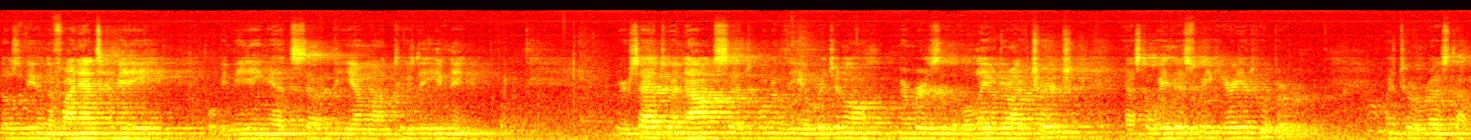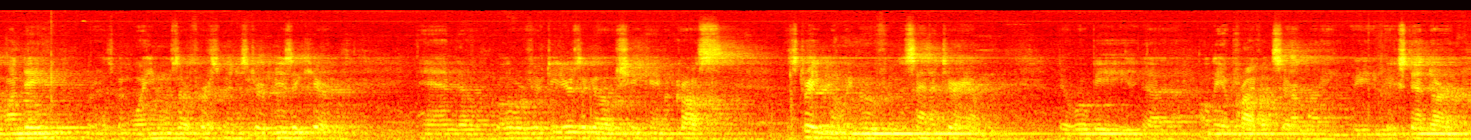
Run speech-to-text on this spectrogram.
Those of you in the Finance Committee will be meeting at 7 p.m. on Tuesday evening. We're sad to announce that one of the original members of the Vallejo Drive Church passed away this week, Harriet Hooper. Went to her rest on Monday. Her husband Wayne was our first minister of music here. And uh, well over 50 years ago, she came across the street when we moved from the sanitarium. There will be uh, only a private ceremony. We, extend our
